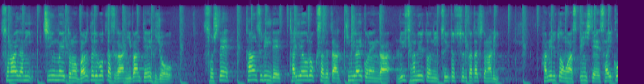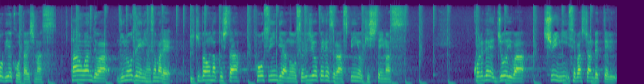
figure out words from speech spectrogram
その間にチームメイトのバルテリ・ボッタスが2番手へ浮上。そしてターン3でタイヤをロックさせたキミ・ライコネンがルイス・ハミルトンに追突する形となりハミルトンはスピンして最後尾へ後退します。ターン1ではルノー勢に挟まれ行き場をなくしたフォースインディアのセルジオ・ペレスがスピンを喫しています。これで上位は首位にセバスチャン・ベッテル。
